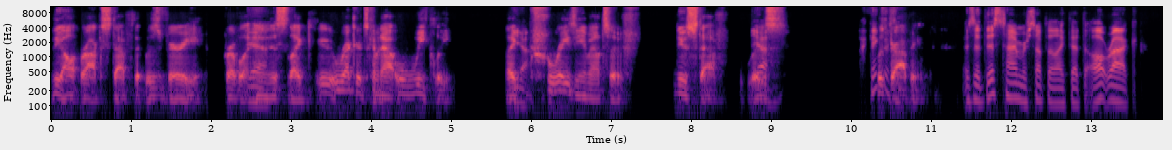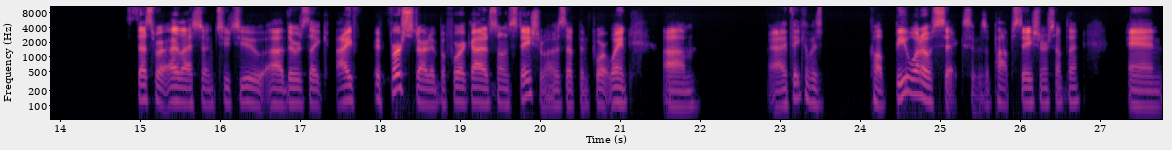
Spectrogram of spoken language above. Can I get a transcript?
the alt rock stuff that was very prevalent Yeah. and this like records coming out weekly like Yeah. crazy amounts of new stuff Yeah. i think was was, dropping Is it this time or something like that the alt rock that's where i latched on to too uh there was like i it first started before it got its own station when i was up in fort wayne um i think it was called b106 it was a pop station or something and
